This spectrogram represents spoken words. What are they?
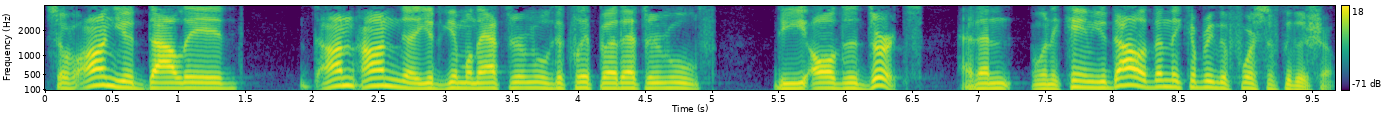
So if on Yud Dalid, on on uh, Yud Gimel, they have to remove the klippa, they have to remove the all the dirt, and then when it came Yud Dalid, then they could bring the force of kedusha.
